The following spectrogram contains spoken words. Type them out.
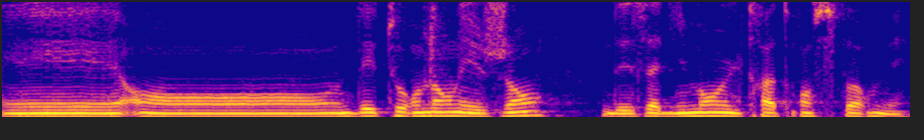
et en détournant les gens des aliments ultra transformés.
